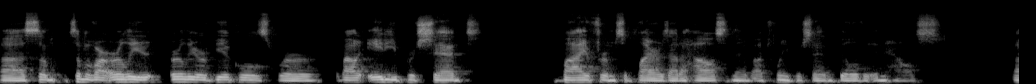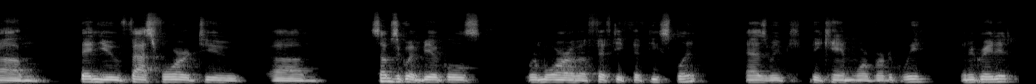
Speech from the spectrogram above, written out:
uh, some some of our earlier earlier vehicles were about 80% buy from suppliers out of house and then about 20% build in-house. Um, then you fast forward to um, subsequent vehicles were more of a 50-50 split as we became more vertically integrated.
